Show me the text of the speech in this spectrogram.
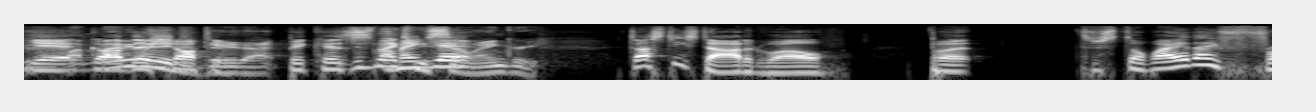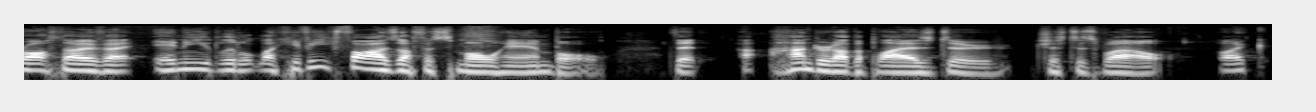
yeah, God, Maybe they're we need shocking to do that because it just I makes mean, me yeah, so angry. Dusty started well, but just the way they froth over any little like if he fires off a small handball that a hundred other players do just as well, like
